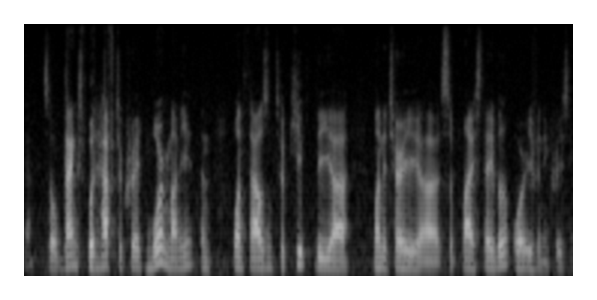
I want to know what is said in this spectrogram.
Yeah? So banks would have to create more money than 1,000 to keep the uh, monetary uh, supply stable or even increasing.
